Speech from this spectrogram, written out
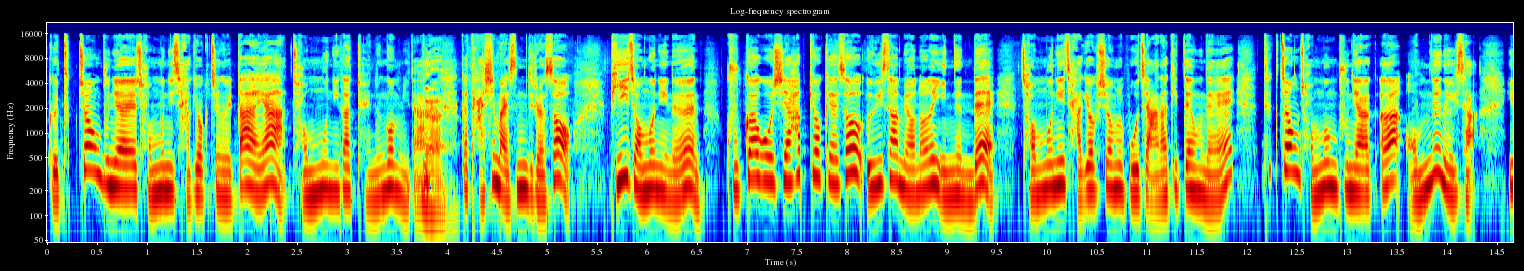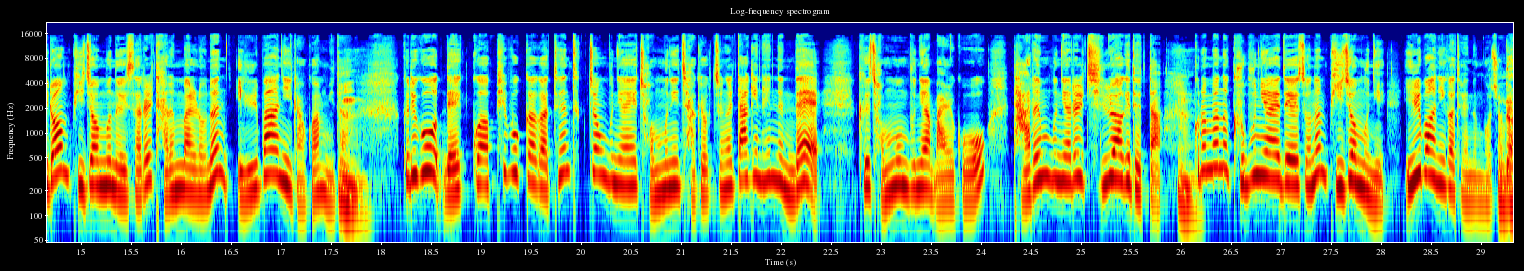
그 특정 분야의 전문의 자격증을 따야 전문의가 되는 겁니다. 네. 그러니까 다시 말씀드려서 비전문의는 국가고시에 합격해서 의사 면허는 있는데 전문의 자격 시험을 보지 않았기 때문에 특정 전문 분야가 없는 의사 이런 비전문 의사를 다른 말로는 일반이라고 합니다. 음. 그리고 내과, 피부과 같은 특정 분야의 전문의 자격증을 따긴 했는데 그 전문 분야 말고 다른 분야 를 진료하게 됐다. 음. 그러면은 그 분야에 대해서는 비전문의, 일반의가 되는 거죠. 네.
